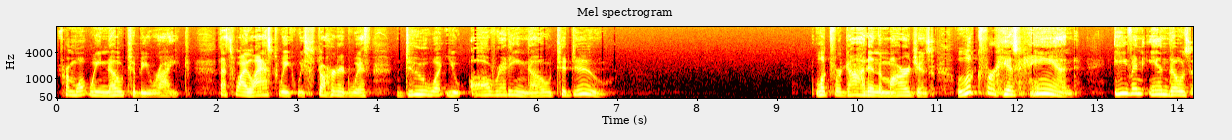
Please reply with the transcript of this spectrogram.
from what we know to be right. That's why last week we started with do what you already know to do. Look for God in the margins. Look for his hand even in those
